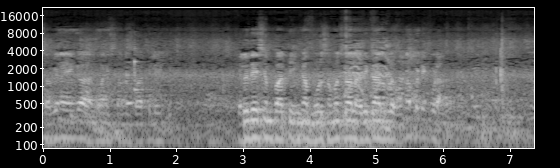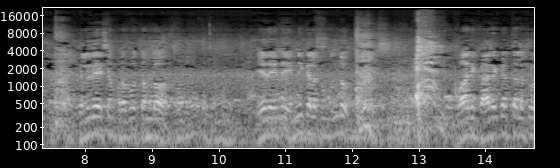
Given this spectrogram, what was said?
సవినయంగా ఆహ్వానిస్తున్న పార్టీలోకి తెలుగుదేశం పార్టీ ఇంకా మూడు సంవత్సరాల అధికారంలో ఉన్నప్పటికీ కూడా తెలుగుదేశం ప్రభుత్వంలో ఏదైతే ఎన్నికలకు ముందు వారి కార్యకర్తలకు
